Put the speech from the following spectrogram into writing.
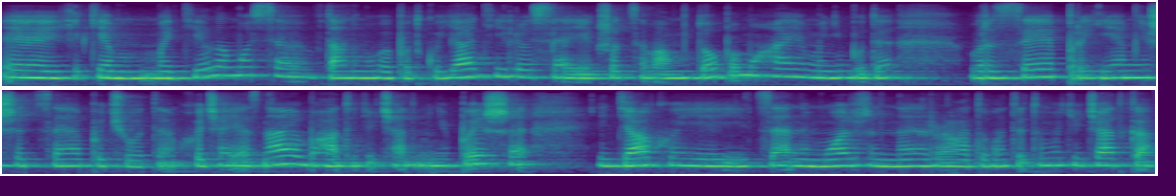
е, яким ми ділимося. В даному випадку я ділюся. І якщо це вам допомагає, мені буде в рази приємніше це почути. Хоча я знаю, багато дівчат мені пише і дякує, і це не може не радувати. Тому, дівчатка,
